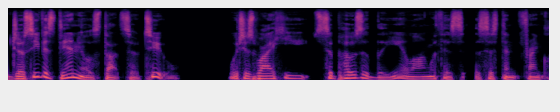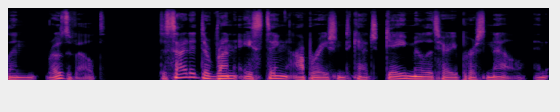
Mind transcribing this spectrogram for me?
Josephus Daniels thought so too, which is why he supposedly, along with his assistant Franklin Roosevelt, decided to run a sting operation to catch gay military personnel and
